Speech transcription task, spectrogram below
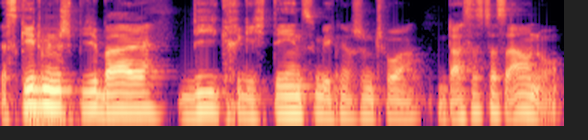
es geht um den Spielball, wie kriege ich den zum gegnerischen Tor? Und das ist das A und O.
